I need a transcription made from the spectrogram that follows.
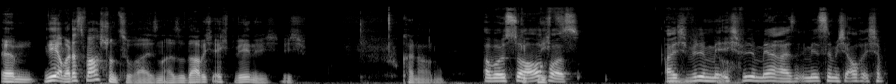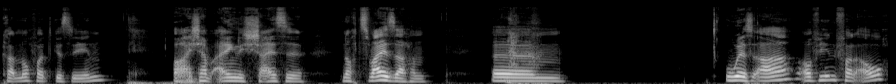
Ähm, nee, aber das war's schon zu reisen. Also da habe ich echt wenig. Ich, keine Ahnung. Aber ist doch auch nichts. was. Aber ich will mehr, ich will mehr reisen. Mir ist nämlich auch, ich habe gerade noch was gesehen. Oh, ich habe eigentlich scheiße. Noch zwei Sachen. Ähm, USA auf jeden Fall auch,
